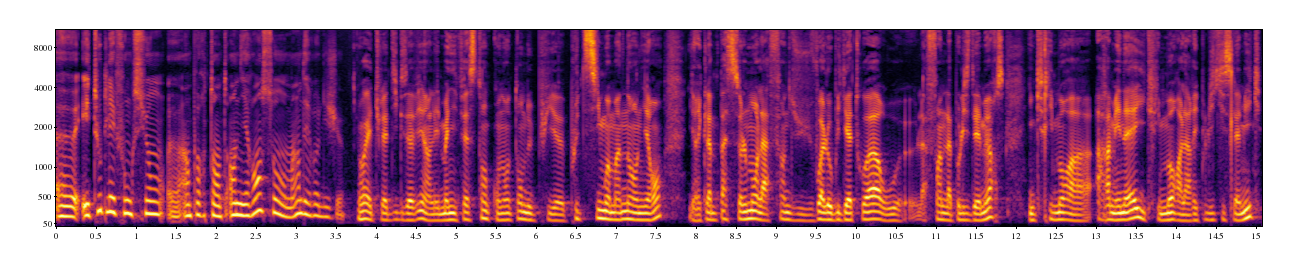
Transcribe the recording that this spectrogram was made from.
Euh, et toutes les fonctions euh, importantes en Iran sont aux mains des religieux. Ouais, tu l'as dit Xavier, hein, les manifestants qu'on entend depuis plus de six mois maintenant en Iran, ils réclament pas seulement la fin du voile obligatoire ou la fin de la police des mœurs, ils crient mort à, à Khamenei, ils crient mort à la République islamique,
